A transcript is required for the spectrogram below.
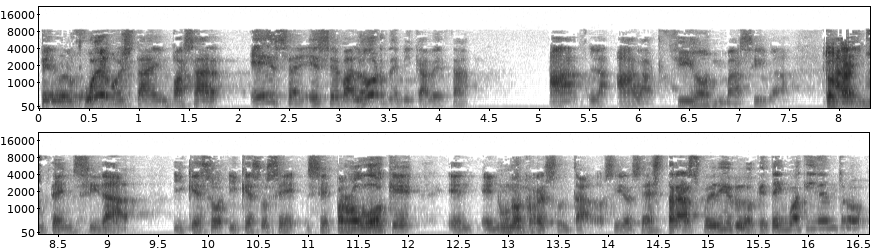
pero el juego está en pasar ese, ese valor de mi cabeza a la, a la acción masiva a la intensidad y que eso, y que eso se, se provoque en, en, unos resultados, ¿sí? O sea, es transferir lo que tengo aquí dentro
